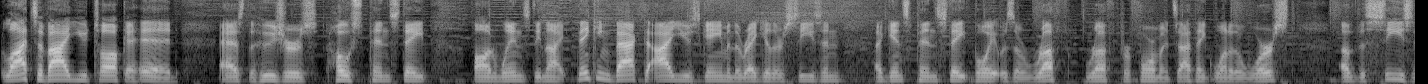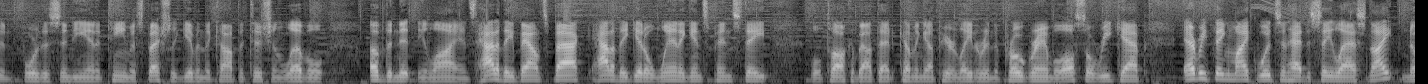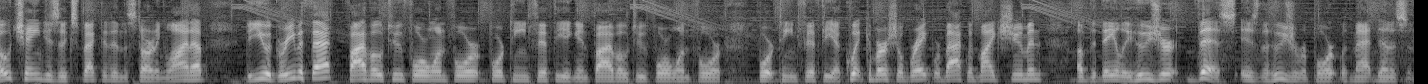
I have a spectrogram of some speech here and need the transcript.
Lots of IU talk ahead as the Hoosiers host Penn State on Wednesday night. Thinking back to IU's game in the regular season against Penn State, boy, it was a rough, rough performance. I think one of the worst of the season for this Indiana team, especially given the competition level of the Nittany Lions. How do they bounce back? How do they get a win against Penn State? We'll talk about that coming up here later in the program. We'll also recap everything Mike Woodson had to say last night. No changes expected in the starting lineup. Do you agree with that? 502 414 1450. Again, 502 414 1450. A quick commercial break. We're back with Mike Schumann of the Daily Hoosier. This is the Hoosier Report with Matt Dennison.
